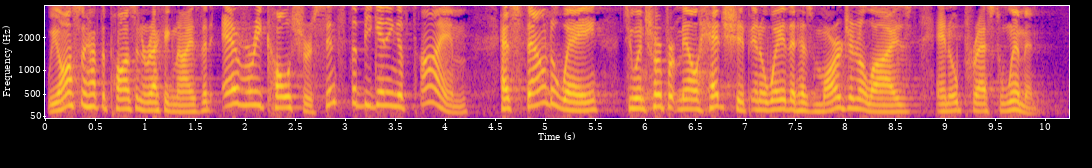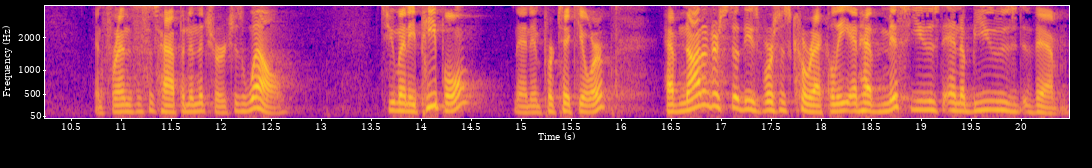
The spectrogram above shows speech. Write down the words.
we also have to pause and recognize that every culture since the beginning of time has found a way to interpret male headship in a way that has marginalized and oppressed women. And friends, this has happened in the church as well. Too many people, and in particular, have not understood these verses correctly and have misused and abused them.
